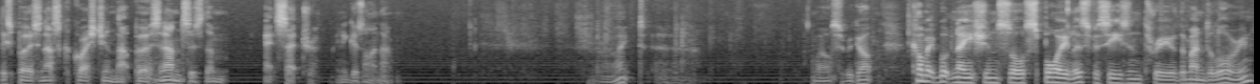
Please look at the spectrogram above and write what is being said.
this person asks a question, that person answers them, etc. And it goes like that. Right. Uh, what else have we got? Comic Book Nation saw spoilers for season three of The Mandalorian,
